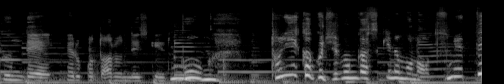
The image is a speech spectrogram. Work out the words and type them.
組んでやることあるんですけれども、うん。とにかく自分が好きなものを詰めて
